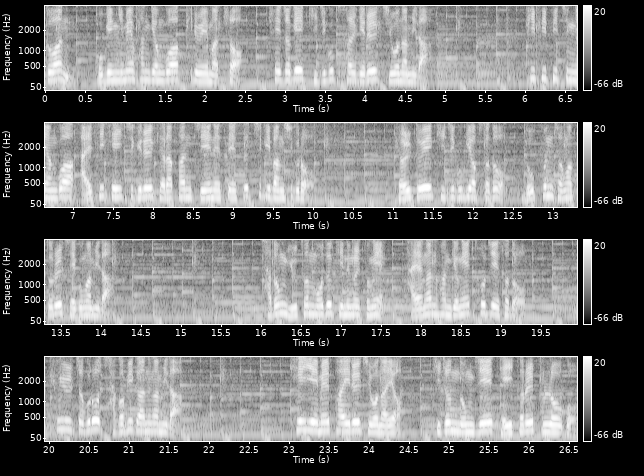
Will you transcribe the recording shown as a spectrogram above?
또한 고객님의 환경과 필요에 맞춰 최적의 기지국 설계를 지원합니다. PPP 측량과 RTK 측위를 결합한 GNSS 측위 방식으로 별도의 기지국이 없어도 높은 정확도를 제공합니다. 자동 유턴 모드 기능을 통해 다양한 환경의 토지에서도 효율적으로 작업이 가능합니다. KML 파일을 지원하여 기존 농지의 데이터를 불러오고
